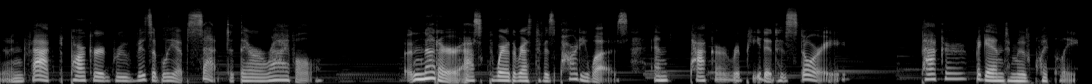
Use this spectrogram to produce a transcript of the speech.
In fact, Packer grew visibly upset at their arrival. Nutter asked where the rest of his party was, and Packer repeated his story. Packer began to move quickly.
